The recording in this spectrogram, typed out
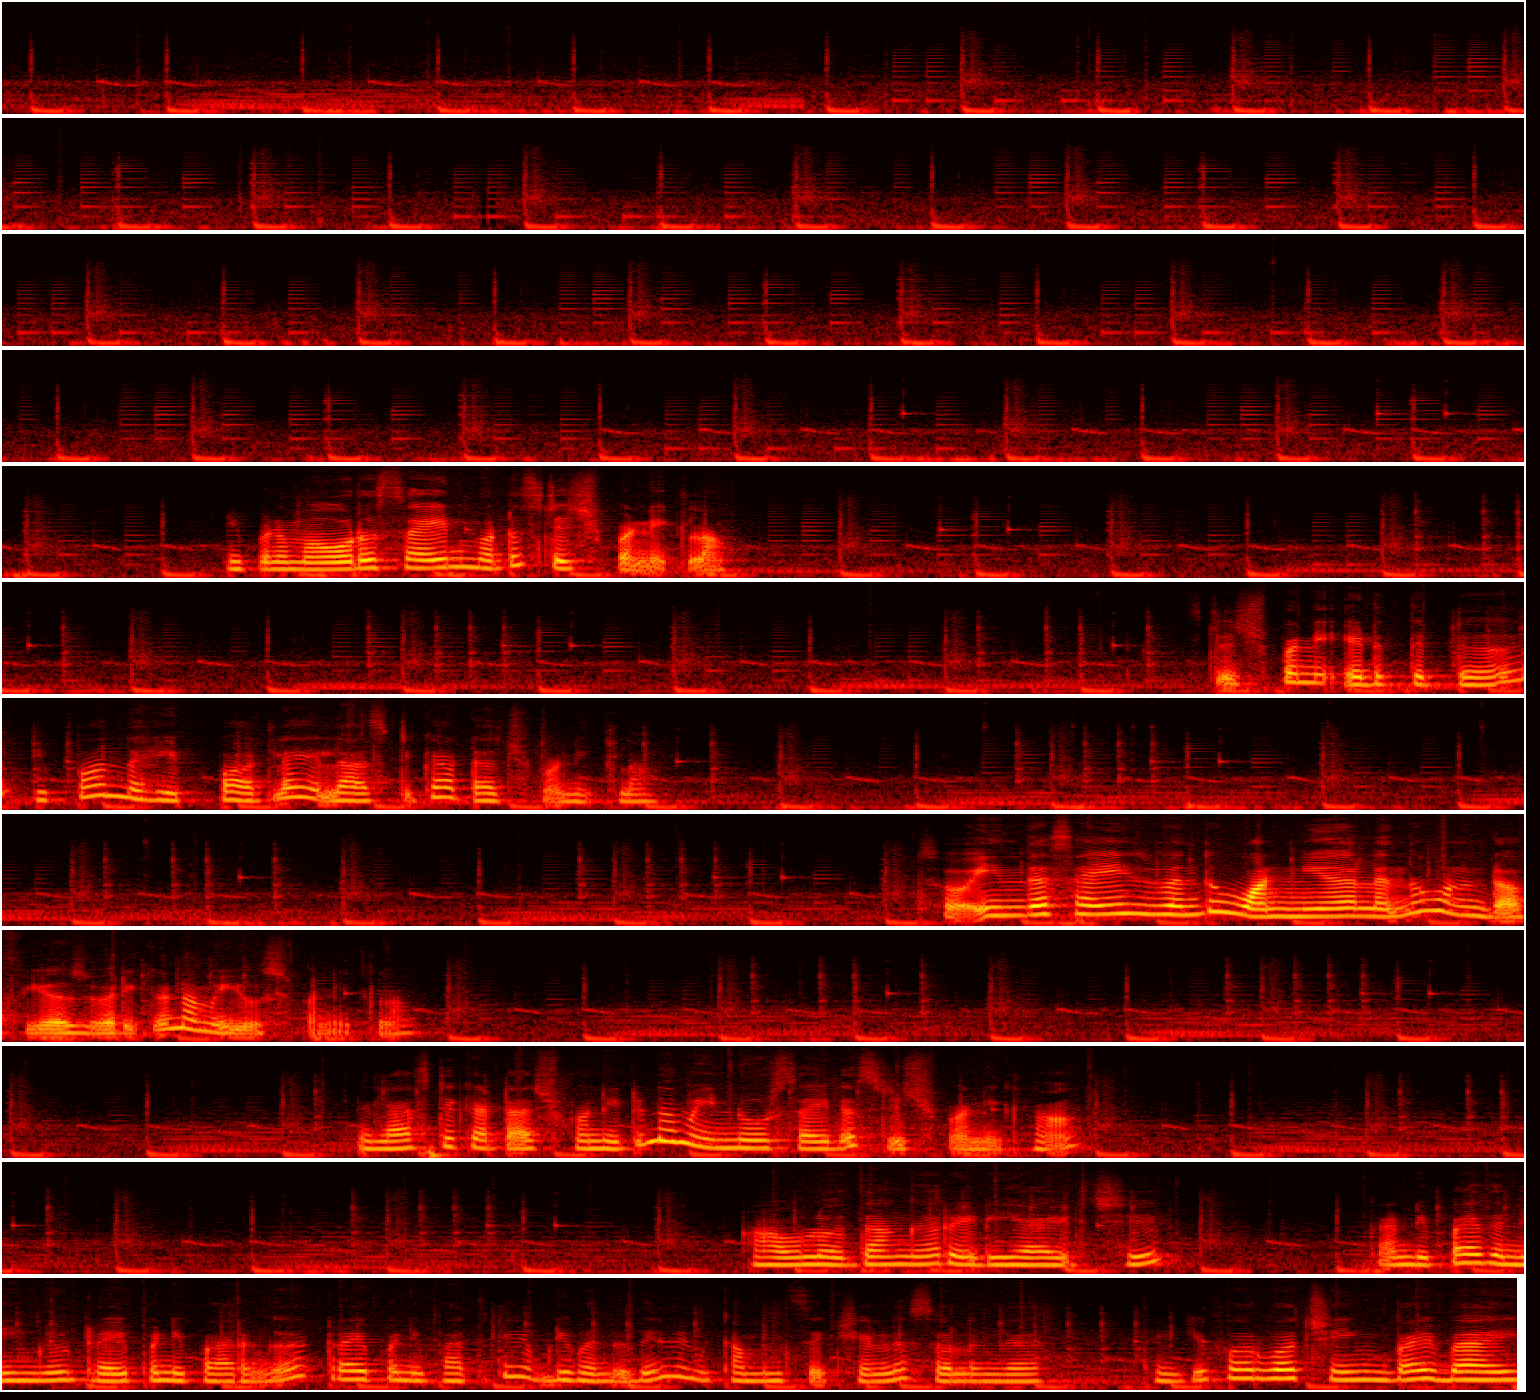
இப்போ நம்ம ஒரு சைடு மட்டும் ஸ்டிச் பண்ணிக்கலாம். ஸ்டிச் பண்ணி எடுத்துட்டு இப்போ அந்த ஹிப் பார்ட்டில் எலாஸ்டிக்கை அட்டாச் பண்ணிக்கலாம். ஸோ இந்த சைஸ் வந்து ஒன் இயர்லேருந்து ஒன் அண்ட் ஆஃப் இயர்ஸ் வரைக்கும் நம்ம யூஸ் பண்ணிக்கலாம். எலாஸ்டிக் அட்டாச் பண்ணிவிட்டு நம்ம இன்னொரு சைடை ஸ்டிச் பண்ணிக்கலாம். அவ்வளோதாங்க ரெடி ஆயிடுச்சு. கண்டிப்பாக இதை நீங்களும் ட்ரை பண்ணி பாருங்கள் ட்ரை பண்ணி பார்த்துட்டு எப்படி வந்ததுன்னு எனக்கு கமெண்ட் செக்ஷனில் சொல்லுங்கள் தேங்க்யூ ஃபார் வாட்சிங் பை பை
